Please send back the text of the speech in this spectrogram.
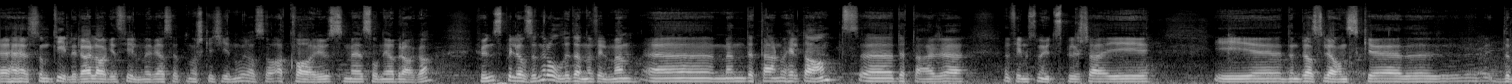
Eh, som tidligere har laget filmer vi har sett på norske kinoer, altså 'Akvarius' med Sonja Braga. Hun spiller også en rolle i denne filmen, eh, men dette er noe helt annet. Eh, dette er en film som utspiller seg i, i den brasilianske the,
